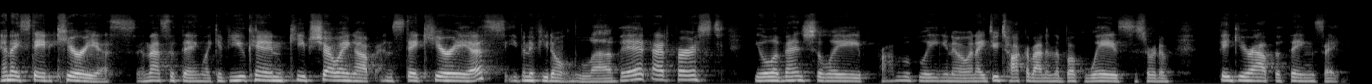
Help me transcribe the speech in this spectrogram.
and I stayed curious. And that's the thing. Like, if you can keep showing up and stay curious, even if you don't love it at first, you'll eventually probably, you know, and I do talk about in the book ways to sort of figure out the things that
